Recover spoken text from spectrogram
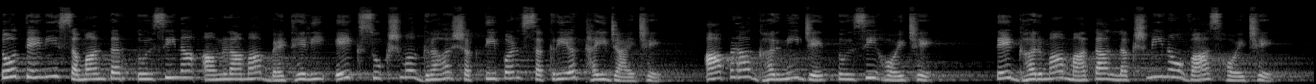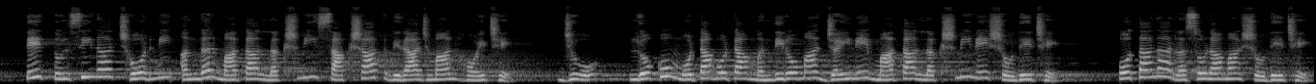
તો તેની સમાંતર તુલસીના આંગણામાં બેઠેલી એક સૂક્ષ્મ ગ્રહ શક્તિ પણ સક્રિય થઈ જાય છે. આપણા ઘરની જે તુલસી હોય છે, તે ઘરમાં માતા લક્ષ્મીનો વાસ હોય છે. તે તુલસીના છોડની અંદર માતા લક્ષ્મી સાક્ષાત વિરાજમાન હોય છે. જુઓ, લોકો મોટા મોટા મંદિરોમાં જઈને માતા લક્ષ્મીને શોધે છે. પોતાના રસોડામાં શોધે છે.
